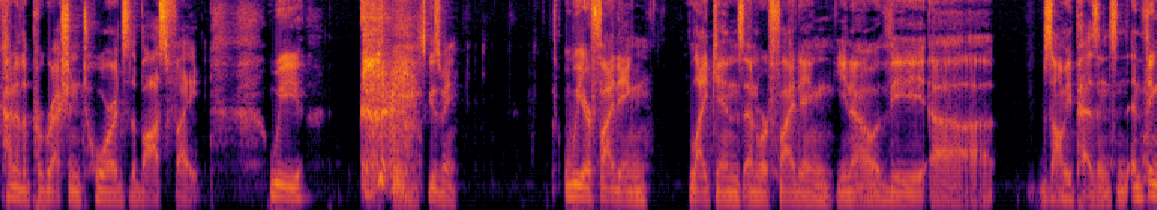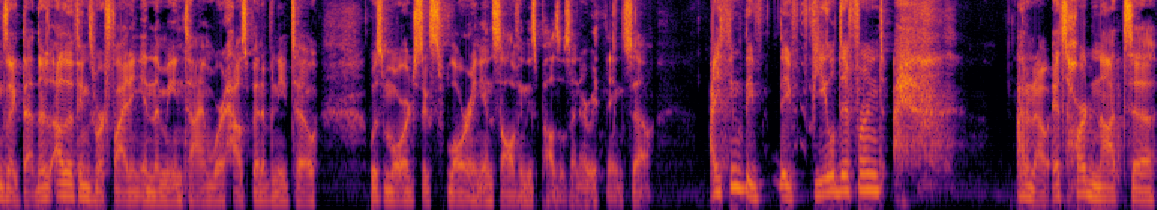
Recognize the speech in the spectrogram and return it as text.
kind of the progression towards the boss fight, we, excuse me, we are fighting Lycans and we're fighting, you know, the, uh, zombie peasants and, and things like that. There's other things we're fighting in the meantime where House Beneviento was more just exploring and solving these puzzles and everything. So I think they they feel different. I don't know. It's hard not to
